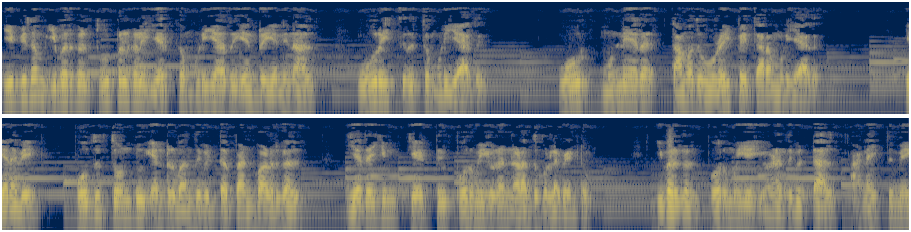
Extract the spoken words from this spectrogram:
இவ்விதம் இவர்கள் தூற்றல்களை ஏற்க முடியாது என்று எண்ணினால் ஊரை திருத்த முடியாது. ஊர் முன்னேற தமது உழைப்பை தர முடியாது. எனவே பொது தொண்டு என்று வந்துவிட்ட பண்பாளர்கள் எதையும் கேட்டு பொறுமையுடன் நடந்து கொள்ள வேண்டும். இவர்கள் பொறுமையை இழந்துவிட்டால் அனைத்துமே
